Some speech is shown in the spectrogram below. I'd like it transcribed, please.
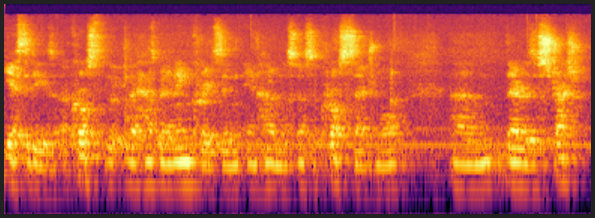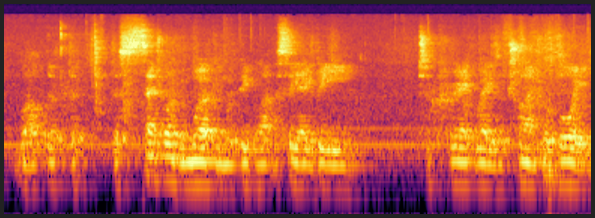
yes, it is. Across the, there has been an increase in, in homelessness across Sedgemoor. Um, there is a strategy, well, the, the, the Sedgemoor have been working with people like the CAB to create ways of trying to avoid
